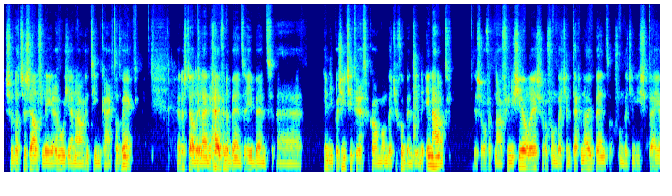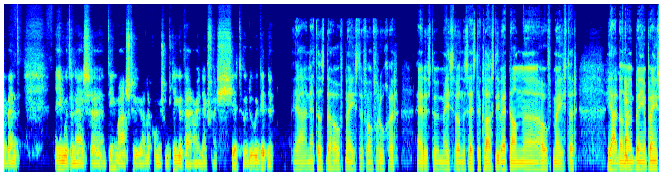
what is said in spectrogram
Zodat ze zelf leren hoe je nou een team krijgt dat werkt. Dus stel dat je leidinggevende bent en je bent uh, in die positie terechtgekomen omdat je goed bent in de inhoud. Dus of het nou financieel is, of omdat je een techneut bent, of omdat je een ICT'er bent. En je moet ineens uh, een team aansturen. En dan kom je soms dingen tegen waar je denkt van shit, hoe doe ik dit nu? Ja, net als de hoofdmeester van vroeger. Hè, dus de meester van de zesde klas, die werd dan uh, hoofdmeester. Ja, dan ja. Eh, ben je opeens,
